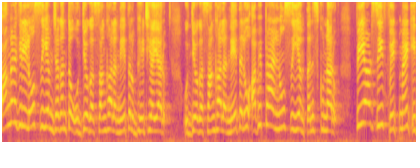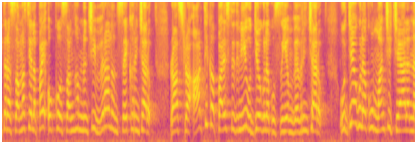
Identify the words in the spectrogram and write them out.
మంగళగిరిలో సీఎం జగన్తో ఉద్యోగ సంఘాల నేతలు భేటీ అయ్యారు. ఉద్యోగ సంఘాల నేతలు అభిప్రాయాలను సీఎం తెలుసుకున్నారు. పీఆర్సీ ఫిట్మెంట్ ఇతర సమస్యలపై ఒక్కో సంఘం నుంచి వివరాలను సేకరించారు. రాష్ట్ర ఆర్థిక పరిస్థితిని ఉద్యోగులకు సీఎం వివరించారు. ఉద్యోగులకు మంచి చేయాలన్న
